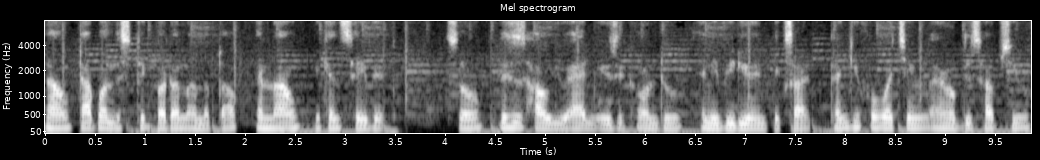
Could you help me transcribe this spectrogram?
Now tap on the stick button on the top and now you can save it so this is how you add music onto any video in PicsArt. Thank you for watching. I hope this helps you.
